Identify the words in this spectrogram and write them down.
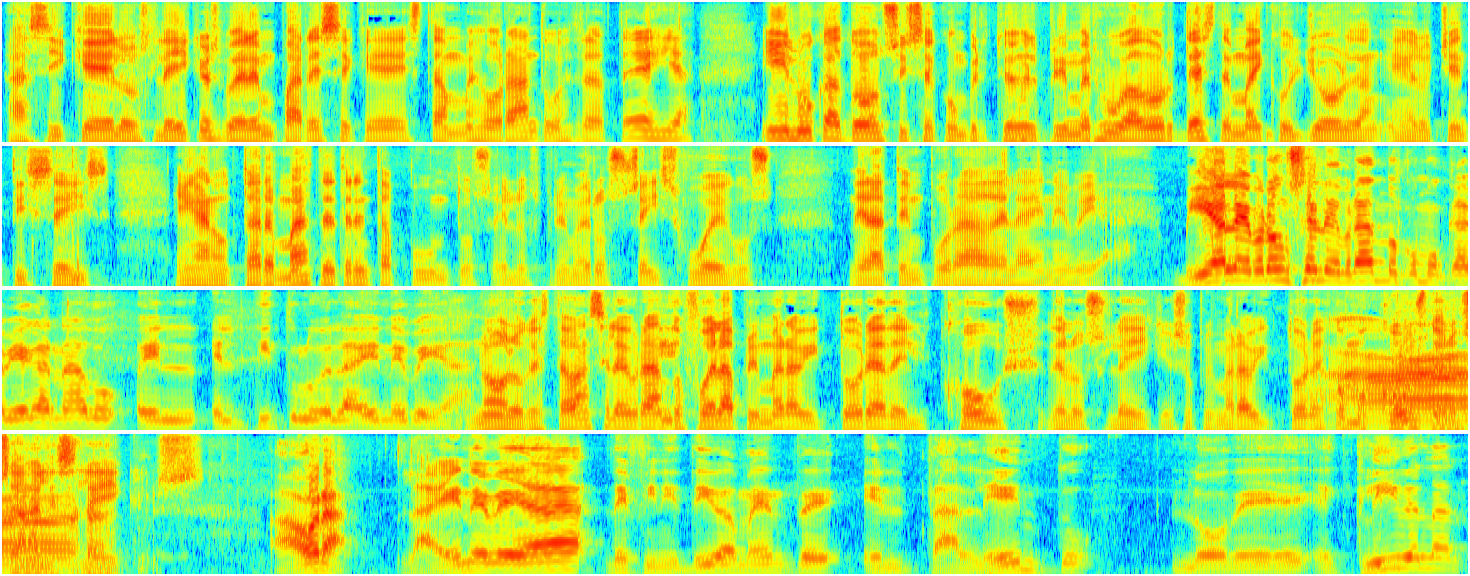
Así que los Lakers verán, parece que están mejorando con estrategia. Y Lucas Doncic se convirtió en el primer jugador desde Michael Jordan en el 86 en anotar más de 30 puntos en los primeros 6 juegos de la temporada de la NBA. Vi a LeBron celebrando como que había ganado el, el título de la NBA. No, lo que estaban celebrando fue la primera victoria del coach de los Lakers, su primera victoria como Ah. coach de Los Ángeles Lakers. Ahora, la NBA definitivamente el talento, lo de eh, Cleveland,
